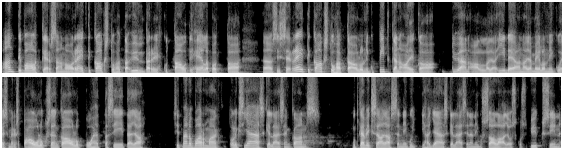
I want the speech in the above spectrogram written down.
Antti Valker sanoo, reitti 2000 ympäri, kun tauti helpottaa. Siis se reitti 2000 on ollut niin kuin pitkän aikaa työn alla ja ideana, ja meillä on niin kuin esimerkiksi Pauluksen kanssa ollut puhetta siitä, ja sitten mä en ole varma, oliko Jääskeläisen kanssa, mutta kävikö se ajaa sen niin kuin ihan jääskeläisenä niin kuin salaa joskus yksin,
